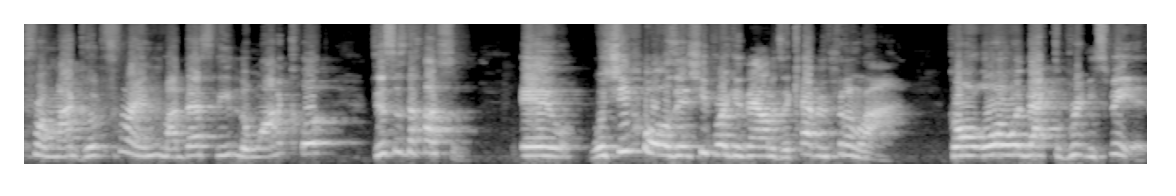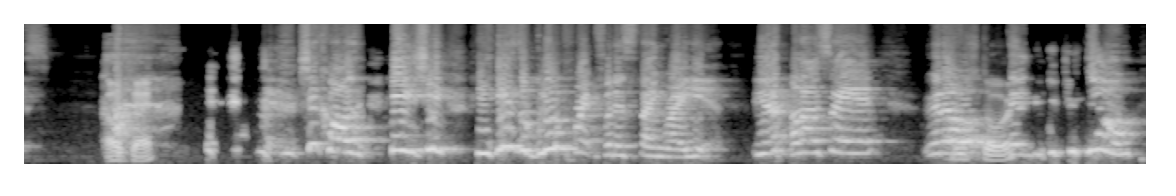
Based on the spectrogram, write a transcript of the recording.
from my good friend, my bestie, Lawana Cook. This is the hustle. And what she calls it, she breaks it down as a Kevin Federline, going all the way back to Britney Spears. Okay, she calls he she he's the blueprint for this thing right here. You know what I'm saying? You know True story. that- what you do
